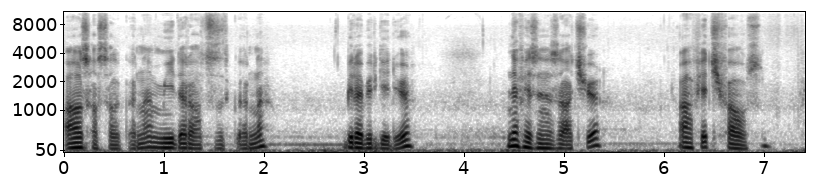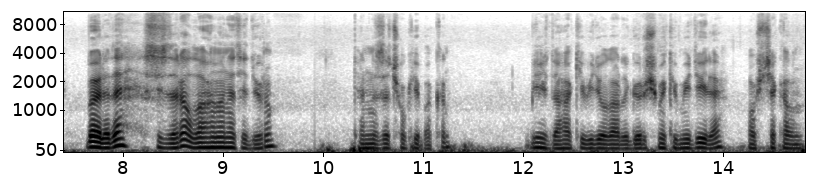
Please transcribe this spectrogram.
Ağız hastalıklarına, mide rahatsızlıklarına birebir geliyor. Nefesinizi açıyor. Afiyet şifa olsun. Böyle de sizlere Allah'a emanet ediyorum. Kendinize çok iyi bakın. Bir dahaki videolarda görüşmek ümidiyle. Hoşçakalın.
